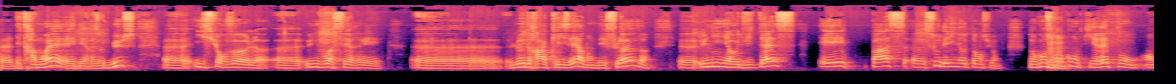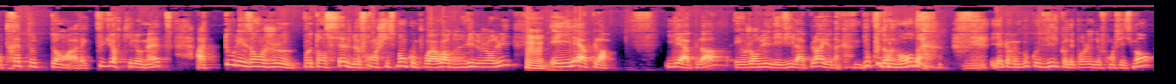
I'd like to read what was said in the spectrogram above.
euh, des tramways et des réseaux de bus. il survole une voie ferrée euh, le Drac, l'Isère, donc des fleuves, euh, une ligne à haute vitesse et passe euh, sous des lignes haute tension. Donc on se rend compte qu'il répond en très peu de temps, avec plusieurs kilomètres, à tous les enjeux potentiels de franchissement qu'on pourrait avoir dans une ville d'aujourd'hui, mmh. et il est à plat il est à plat. Et aujourd'hui, des villes à plat, il y en a quand même beaucoup dans le monde. il y a quand même beaucoup de villes qui ont des problèmes de franchissement.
